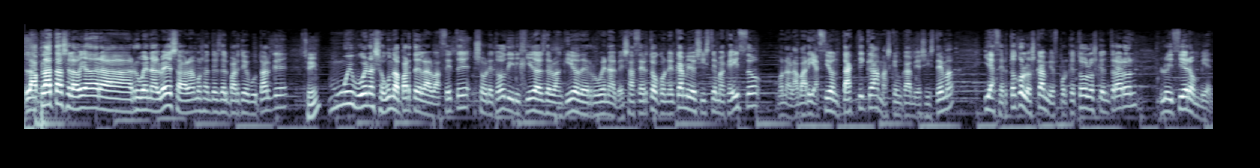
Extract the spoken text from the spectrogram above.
La plata se la voy a dar a Rubén Alves, hablamos antes del partido de Butarque. sí. Muy buena segunda parte del Albacete, sobre todo dirigida desde el banquillo de Rubén Alves. Acertó con el cambio de sistema que hizo, bueno, la variación táctica más que un cambio de sistema, y acertó con los cambios, porque todos los que entraron lo hicieron bien.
